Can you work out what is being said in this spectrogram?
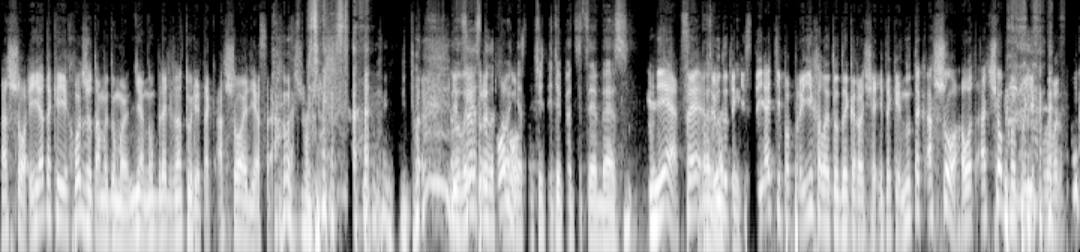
А що? І я такий ходжу там і думаю, ні, ну блядь, в натурі так, а що Одеса? І Ну, це без. ні, це люди такі стоять, типу, приїхали туди, коротше, і такі, ну так а що? А от а що б ми поїхали? Тут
